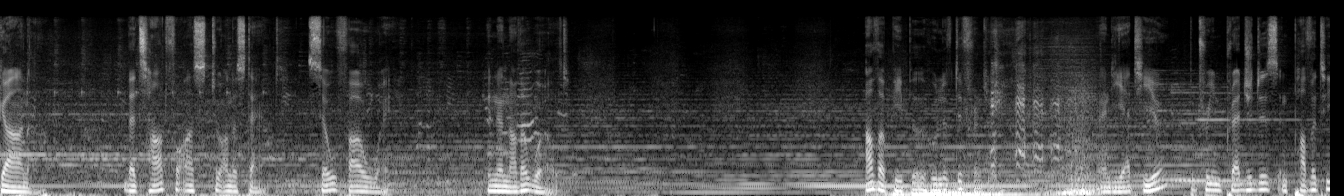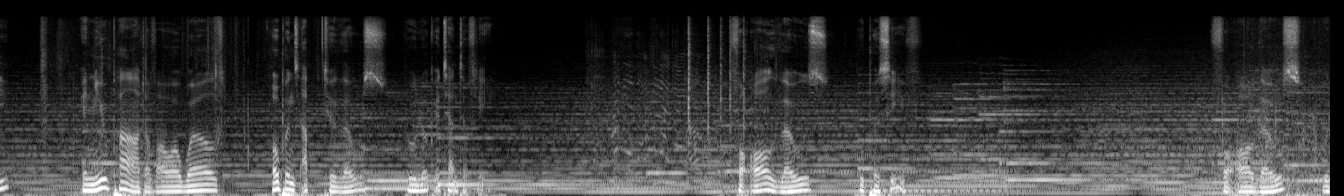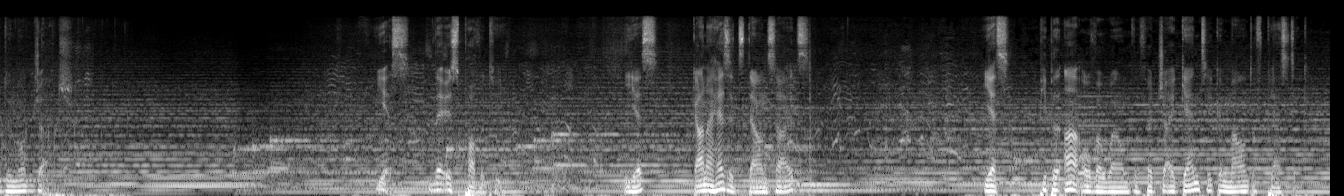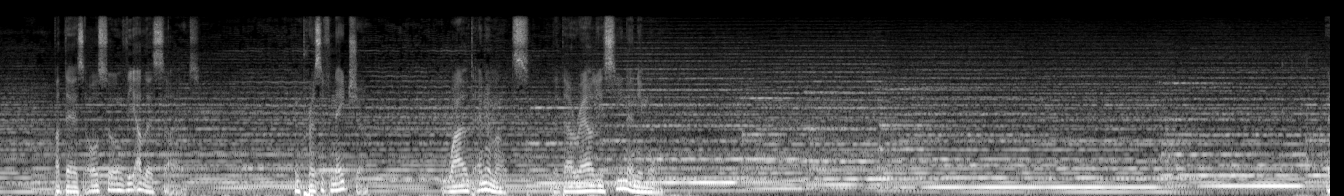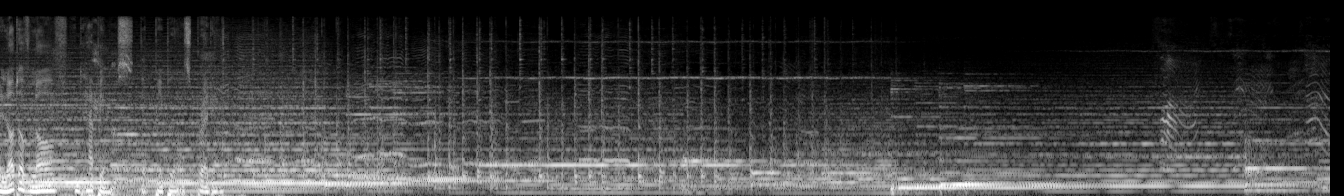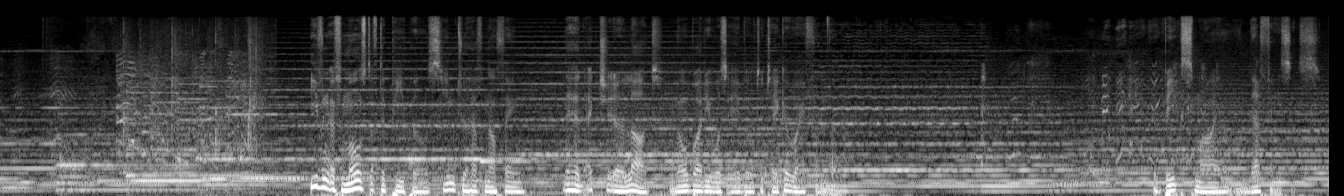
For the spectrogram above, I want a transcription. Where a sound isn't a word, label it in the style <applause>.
Ghana. That's hard for us to understand. So far away. In another world. Other people who live differently. <laughs> And yet here, between prejudice and poverty, a new part of our world opens up to those who look attentively. For all those who perceive. For all those who do not judge. Yes, there is poverty. Yes, Ghana has its downsides. Yes, people are overwhelmed with a gigantic amount of plastic. But there is also the other side. Impressive nature. Wild animals that are rarely seen anymore. A lot of love and happiness that people are spreading. Even if most of the people seemed to have nothing, they had actually a lot nobody was able to take away from them. A big smile on their faces.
